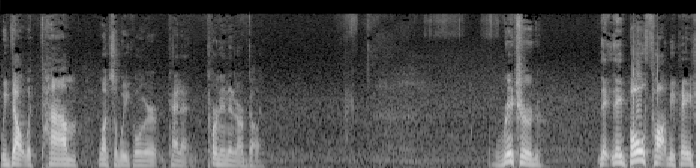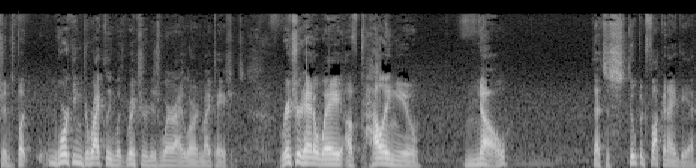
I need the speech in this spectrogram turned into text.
We dealt with Tom once a week when we were kind of turning in our billing. Richard, they, they both taught me patience, but working directly with Richard is where I learned my patience. Richard had a way of telling you no that's a stupid fucking idea,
